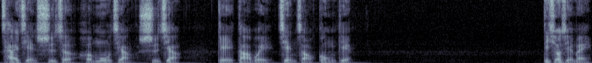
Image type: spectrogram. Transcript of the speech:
差遣使者和木匠、石匠给大卫建造宫殿。弟兄姐妹。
